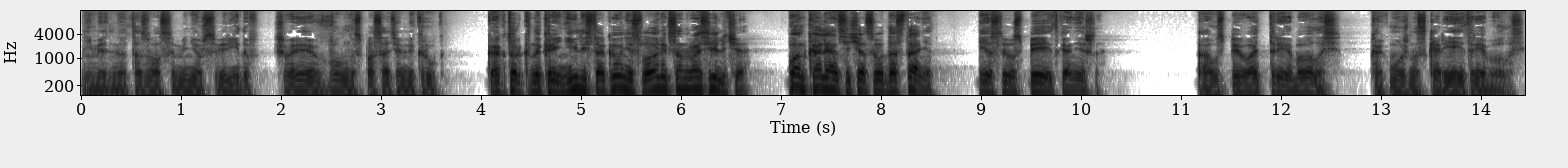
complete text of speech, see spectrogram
Немедленно отозвался минер Свиридов, швыряя в волны спасательный круг. «Как только накренились, так и унесло Александра Васильевича. Вон Колян сейчас его достанет. Если успеет, конечно». А успевать требовалось. Как можно скорее требовалось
